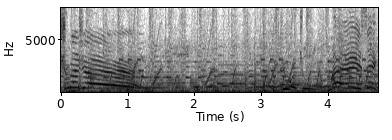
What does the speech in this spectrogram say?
treasure! You are doing amazing!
